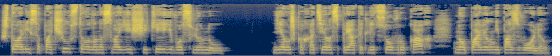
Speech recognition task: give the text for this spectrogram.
что Алиса почувствовала на своей щеке его слюну. Девушка хотела спрятать лицо в руках, но Павел не позволил.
